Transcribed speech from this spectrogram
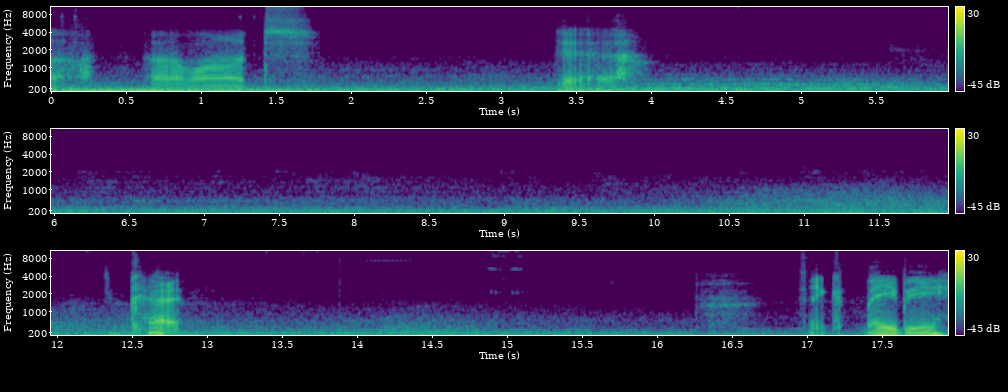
Oh, I want... Yeah. Okay. I think maybe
